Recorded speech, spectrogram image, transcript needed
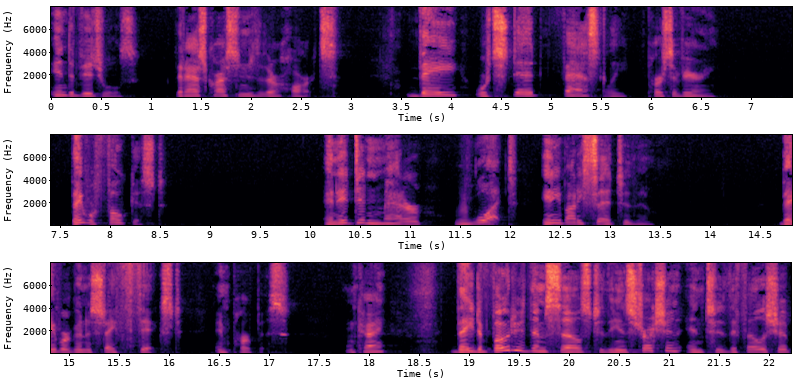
individuals that asked Christ into their hearts, they were steadfastly persevering. They were focused. And it didn't matter what anybody said to them they were going to stay fixed in purpose. Okay? They devoted themselves to the instruction and to the fellowship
